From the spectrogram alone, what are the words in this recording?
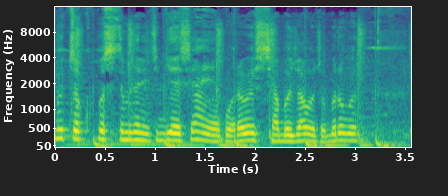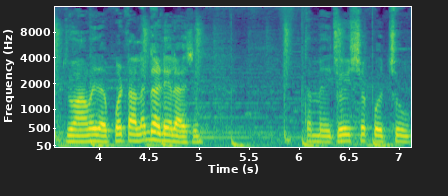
મિત્રો ખૂબ જ મજાની જગ્યા છે, અહીંયા એકવાર રવેશ આ બાજુ છો, બરોબર? જો આ બધા પટ્ટા લગાડેલા છે, તમે જોઈ શકો છો.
